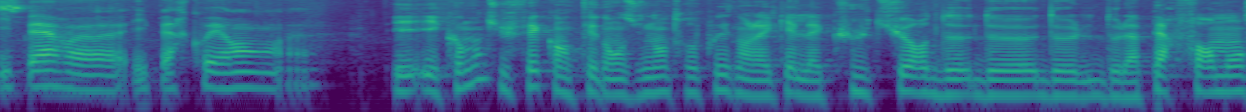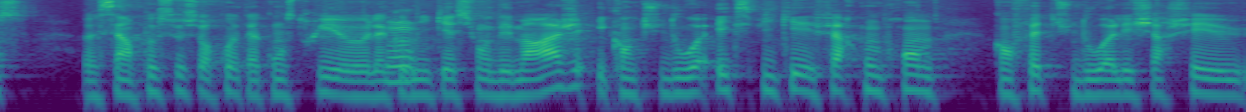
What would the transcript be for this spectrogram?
hyper, hyper cohérent. Et, comment tu fais quand tu es dans une entreprise dans laquelle la culture de, de la performance euh, c'est un peu ce sur quoi tu as construit euh, la mm. communication au démarrage. Et quand tu dois expliquer et faire comprendre qu'en fait, tu dois aller chercher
